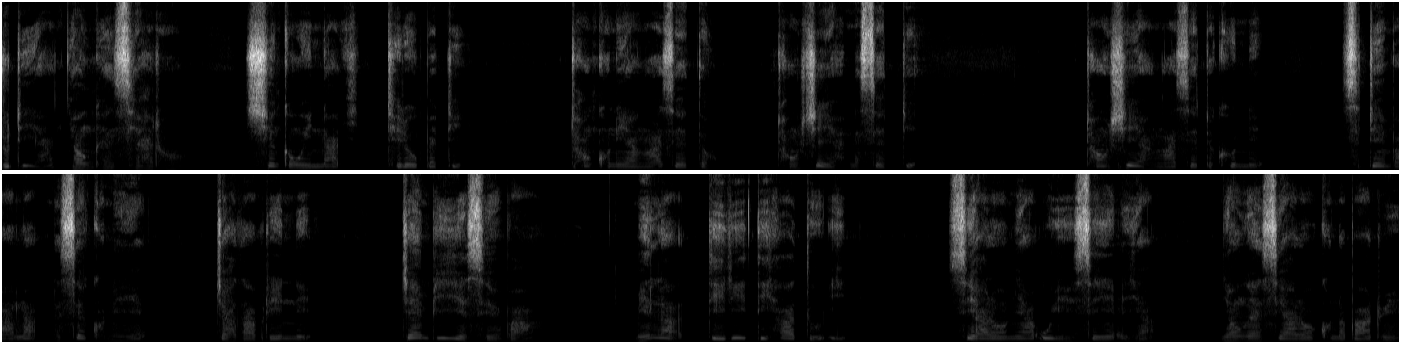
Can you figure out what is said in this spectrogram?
ဒုတိယညောင်ခံဆရာတော်ရှင်ကဝိန၏ထေရုပတ္တိ1953 1821 1850ခုနှစ်စက်တင်ဘာလ29ရက်ကြာသပတေးနေ့ကျမ်းပြီးရစေပါမင်းလတီရီတိဟသူဤဆရာတော်များဥယျာဉ်စရင်အရာညောင်ခံဆရာတော်ခုနှစ်ပါးတွင်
